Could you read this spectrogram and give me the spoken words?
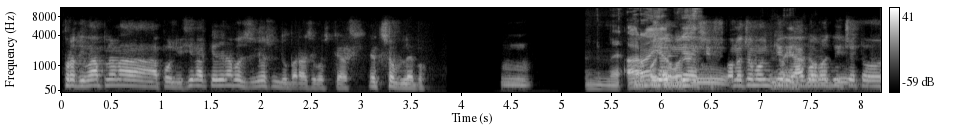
προτιμά απλά να απολυθεί να πιέζει την αποζημίωση του παράς υποστιάς. Έτσι το βλέπω. Μμ. Ναι. Να Άρα πω Και και γιατί... εγώ ναι, ότι- συμφωνώ και με τον να Κυριάκο πω και εγώ ότι και ότι- το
